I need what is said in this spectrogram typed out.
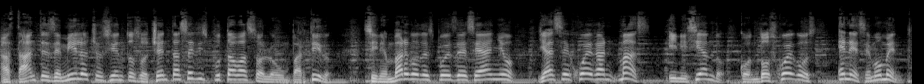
Hasta antes de 1880 se disputaba solo un partido. Sin embargo, después de ese año ya se juegan más, iniciando con dos juegos en ese momento.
